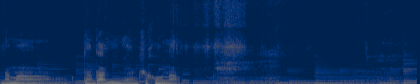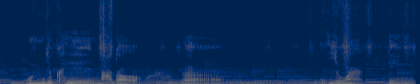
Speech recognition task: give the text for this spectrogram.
那么等到一年之后呢，我们就可以拿到呃一万零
